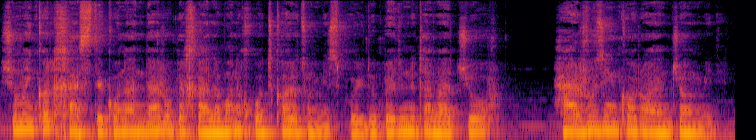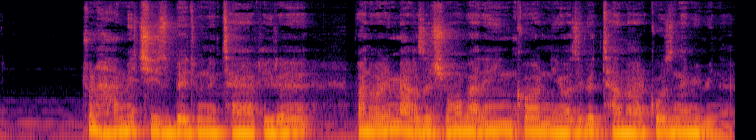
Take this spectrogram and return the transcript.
شما این کار خسته کننده رو به خلبان خودکارتون میسپرید و بدون توجه هر روز این کار رو انجام می‌دید. چون همه چیز بدون تغییره بنابراین مغز شما برای این کار نیازی به تمرکز نمی‌بینه.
